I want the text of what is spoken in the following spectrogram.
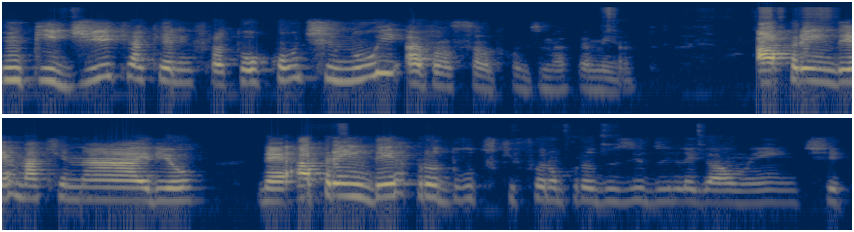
impedir que aquele infrator continue avançando com o desmatamento. Aprender maquinário, né? aprender produtos que foram produzidos ilegalmente,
